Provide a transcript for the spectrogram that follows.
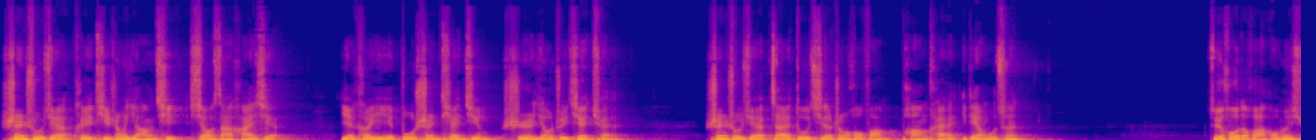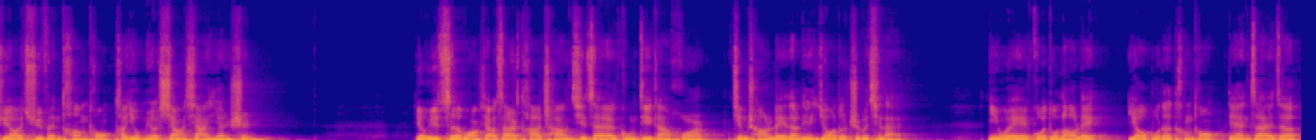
肾腧穴可以提升阳气，消散寒邪，也可以补肾填精，使腰椎健全。肾腧穴在肚脐的正后方，旁开一点五寸。最后的话，我们需要区分疼痛它有没有向下延伸。有一次，王小三儿他长期在工地干活，经常累得连腰都直不起来。因为过度劳累，腰部的疼痛连带着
